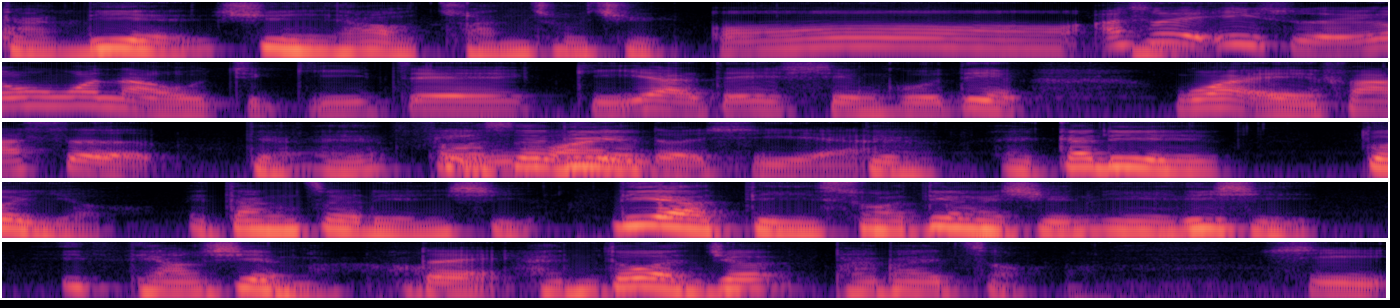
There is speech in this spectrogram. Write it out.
甲你的讯号传出去。哦，啊，所以意思是讲，我若有一支这机啊在身躯顶，我会发射，对，会发射你的，对，会甲你的队友会当做联系。你啊伫山顶的时候，因为你是一条线嘛，对，很多人就排排走，是，一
